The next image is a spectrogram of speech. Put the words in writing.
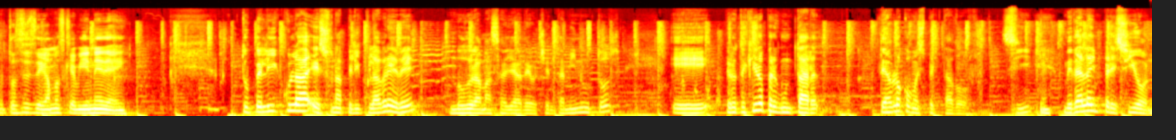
Entonces digamos que viene de ahí. Tu película es una película breve, no dura más allá de 80 minutos, eh, pero te quiero preguntar, te hablo como espectador, ¿sí? sí. Me da la impresión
